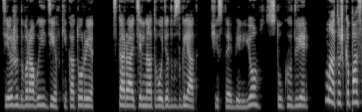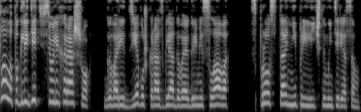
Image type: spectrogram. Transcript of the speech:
те же дворовые девки, которые старательно отводят взгляд. Чистое белье, стук в дверь. Матушка послала поглядеть, все ли хорошо, говорит девушка, разглядывая Гремислава с просто неприличным интересом.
